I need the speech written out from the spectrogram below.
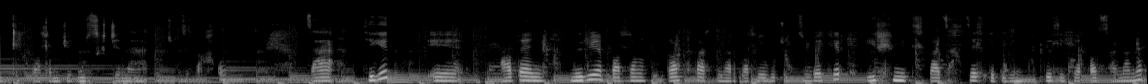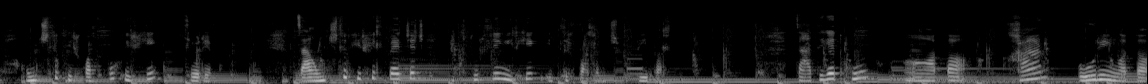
эдлэх боломжийг үүсгэж байна гэж үздэг байгаа хгүй. За тэгээд э, одоо энэ Мөрье болон Ротбард нар бол юу гэж үзсэн бэ гэхээр эрх мэдэл ба зах зээл гэдэг энэ бүтээлийнхээ гол санаа нь өмчлөх эрх бол бүх эрхийн суурь юм. За өмчлөх эрхэл байж аж бүх төрлийн эрхийг эдлэх боломж бий болно. За тэгээд хүн одоо хаана өөрийн одоо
